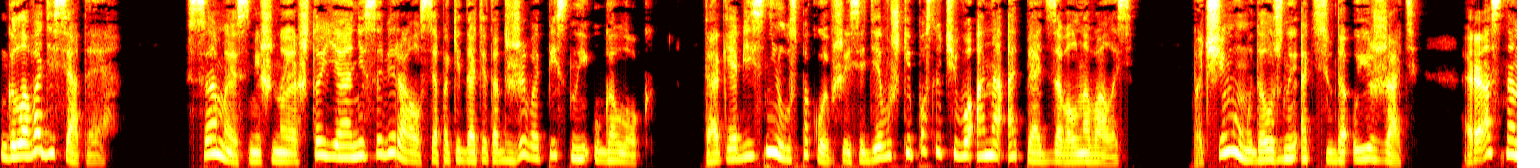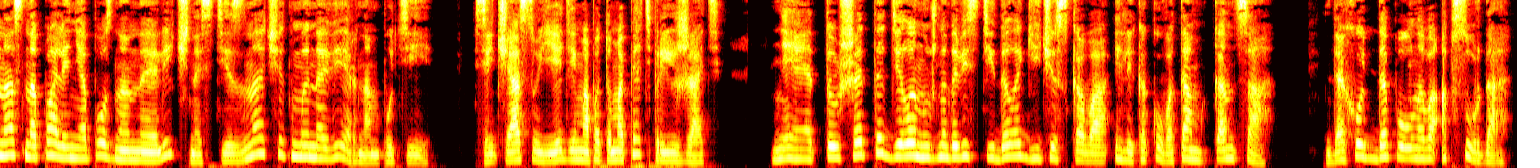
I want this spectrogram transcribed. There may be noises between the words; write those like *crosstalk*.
Глава десятая. Самое смешное, что я не собирался покидать этот живописный уголок. Так и объяснил успокоившейся девушке, после чего она опять заволновалась. Почему мы должны отсюда уезжать? Раз на нас напали неопознанные личности, значит, мы на верном пути. Сейчас уедем, а потом опять приезжать. Нет уж, это дело нужно довести до логического или какого там конца. Да хоть до полного абсурда.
